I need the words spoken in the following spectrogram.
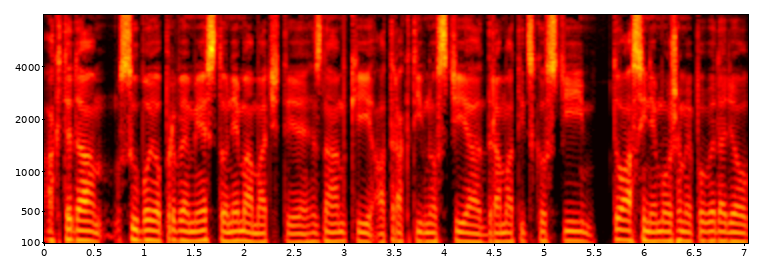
Ak teda súboj o prvé miesto nemá mať tie známky atraktívnosti a dramatickosti, ESG to asi nemôžeme povedať o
